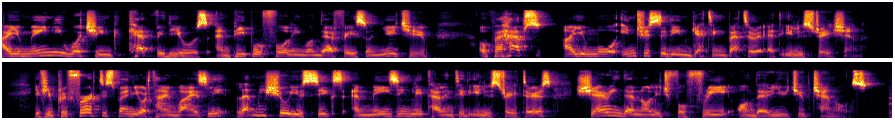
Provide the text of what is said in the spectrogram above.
Are you mainly watching cat videos and people falling on their face on YouTube? Or perhaps are you more interested in getting better at illustration? If you prefer to spend your time wisely, let me show you six amazingly talented illustrators sharing their knowledge for free on their YouTube channels.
